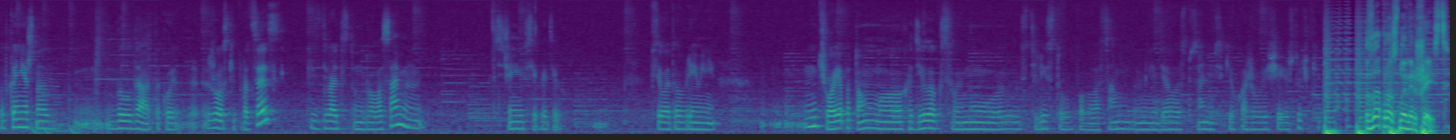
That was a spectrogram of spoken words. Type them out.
Вот, конечно, был, да, такой жесткий процесс издевательства над волосами в течение всех этих, всего этого времени. Ничего, я потом э, ходила к своему стилисту по волосам, мне делала специальные всякие ухаживающие штучки. Вопрос номер шесть.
